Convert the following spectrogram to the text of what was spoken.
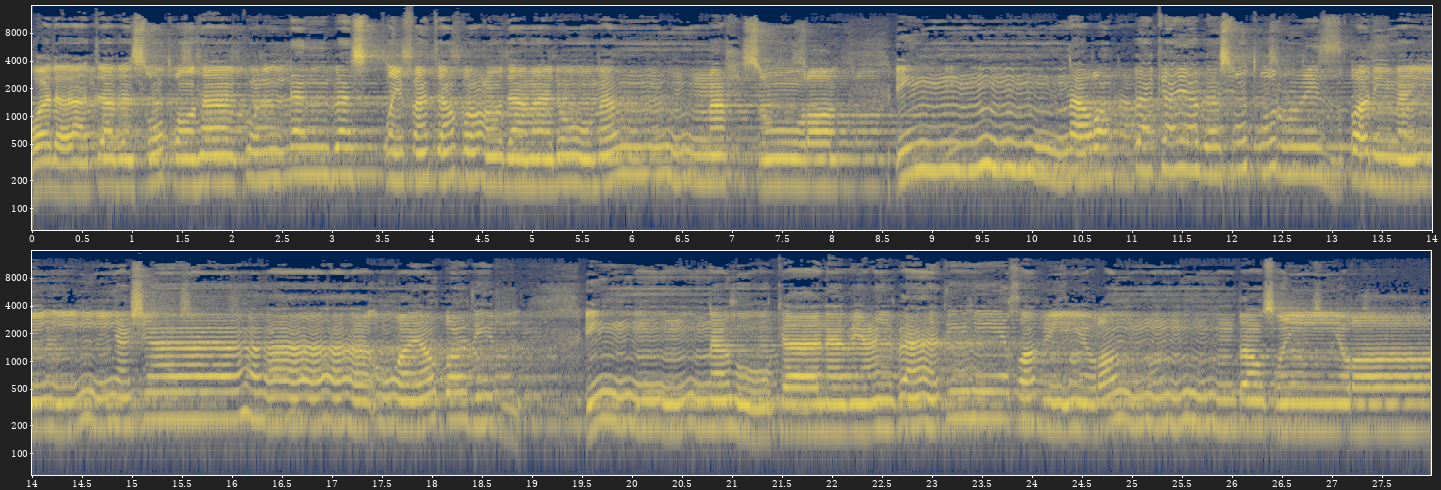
ولا تبسطها كل البسط فتقعد ملوما محسورا. إن ربك يبسط الرزق لمن يشاء ويقدر. إنه كان بعباده خبيرا بصيرا.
